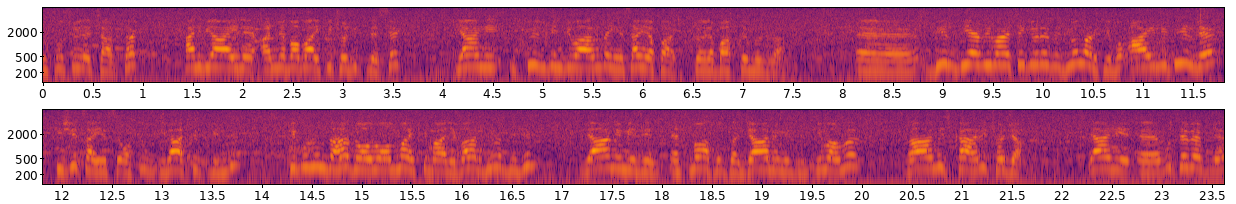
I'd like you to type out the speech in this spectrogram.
nüfusuyla çarpsak, hani bir aile anne baba iki çocuk desek, yani 200 bin civarında insan yapar şöyle baktığımızda. E, bir diğer rivayete göre de diyorlar ki bu aile değil de kişi sayısı 30 ila 40 bindi. Ki bunun daha doğru olma ihtimali var diyor bizim camimizin, Esma Sultan camimizin imamı Ramiz Kahri Çoca. Yani e, bu sebeple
